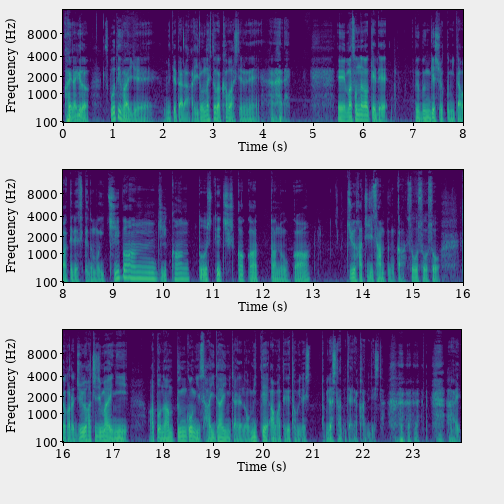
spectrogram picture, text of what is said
これだけど、Spotify で見てたらいろんな人がカバーしてるね。はい。えー、まあそんなわけで、部分月食見たわけですけども、一番時間として近かったのが、18時3分か。そうそうそう。だから18時前に、あと何分後に最大みたいなのを見て慌てて飛び出し飛び出したみたいな感じでした。はい。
